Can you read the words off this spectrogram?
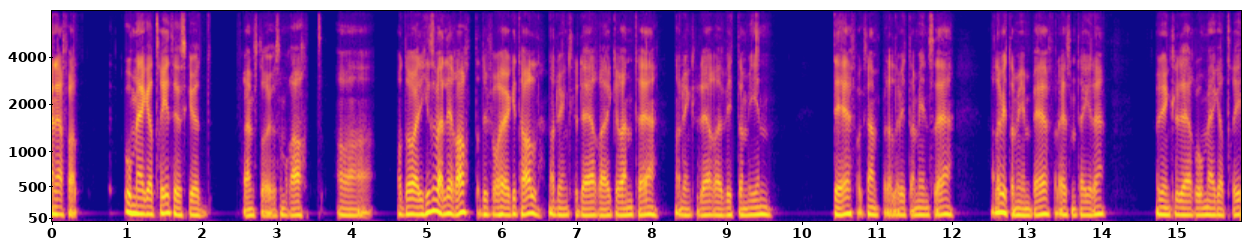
men iallfall, omega-3-tilskudd fremstår jo som rart, og og da er det ikke så veldig rart at du får høye tall når du inkluderer grønn te, når du inkluderer vitamin D, for eksempel, eller vitamin C, eller vitamin B, for de som tar det. Når du inkluderer omega-3,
